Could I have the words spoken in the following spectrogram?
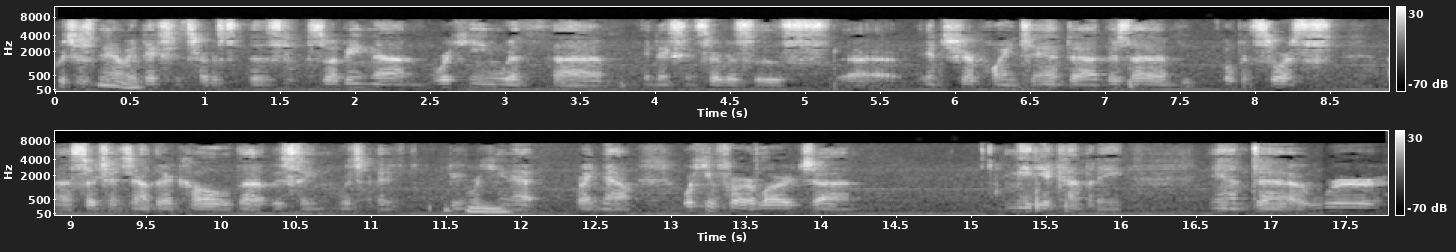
which is now indexing services. So I've been um, working with uh, indexing services uh, in SharePoint, and uh, there's an open source uh, search engine out there called uh, Lucene, which I've been working at right now, working for a large uh, media company, and uh, we're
